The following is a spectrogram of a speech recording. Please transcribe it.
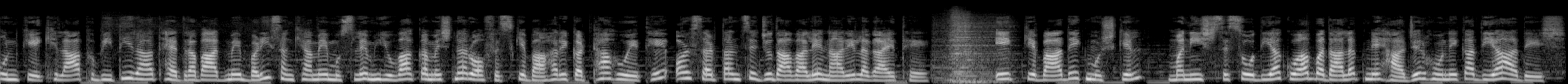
उनके खिलाफ बीती रात हैदराबाद में बड़ी संख्या में मुस्लिम युवा कमिश्नर ऑफ़िस के बाहर इकट्ठा हुए थे और सरतन से जुदा वाले नारे लगाए थे एक के बाद एक मुश्किल, मनीष सिसोदिया को अब अदालत ने हाजिर होने का दिया आदेश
